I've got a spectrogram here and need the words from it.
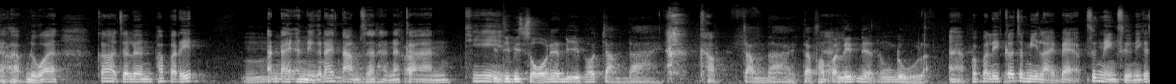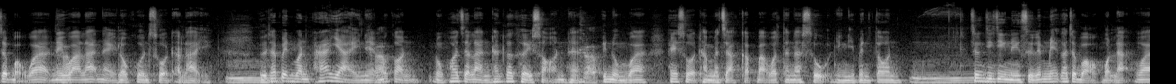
นะคครัรับบหรือว่าก็เจริญพระปริตอันใดอันหนึ่งก็ได้ตามสถานการณ์ที่อิติปิโสเนี่ยดีเพราะจำได้ครับ จำได้ แต่พระใช่ปริตเนี่ยต้องดูละอ่าพระปริตก็จะมีหลายแบบ ซึ่งในหนังสือนี้ก็จะบอกว่าในวาระไหนเราควรสวดอะไร หรือถ้าเป็นวันพระใหญ่เนี่ยครับเมื่อก่อนหลวงพ่อจรันท่านก็เคยสอนฮะครับพี่หนุ่มว่าให้สวดธรรมจักรกับปวัตนสูตรอย่างนี้เป็นต้น ซึ่งจริงๆในหนังสือเล่มนี้ก็จะบอกหมดละว่า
